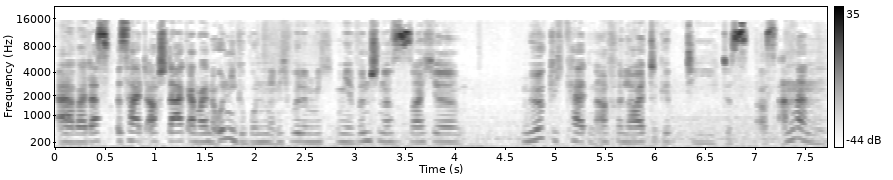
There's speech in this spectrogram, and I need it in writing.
aber das ist halt auch stark an meine Uni gebunden und ich würde mich, mir wünschen, dass es solche Möglichkeiten auch für Leute gibt, die das aus anderen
